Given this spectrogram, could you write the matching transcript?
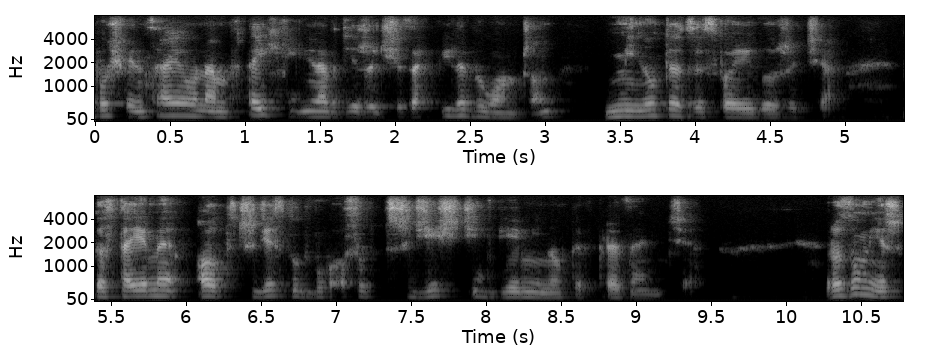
poświęcają nam w tej chwili, nawet jeżeli się za chwilę wyłączą, minutę ze swojego życia. Dostajemy od 32 osób 32 minuty w prezencie. Rozumiesz,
